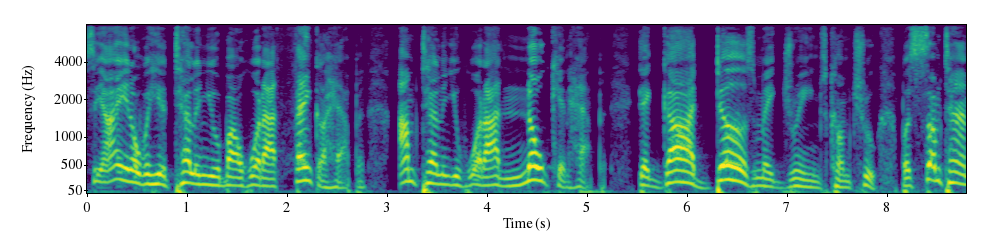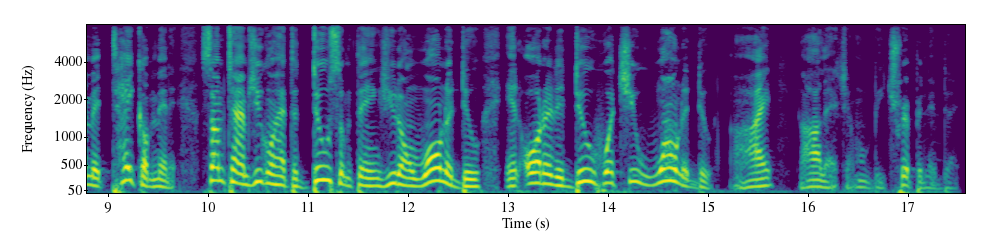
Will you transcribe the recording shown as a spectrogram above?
See, I ain't over here telling you about what I think will happen. I'm telling you what I know can happen. That God does make dreams come true. But sometimes it take a minute. Sometimes you're going to have to do some things you don't want to do in order to do what you want to do. All right? I'll let you. I'm going to be tripping today.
